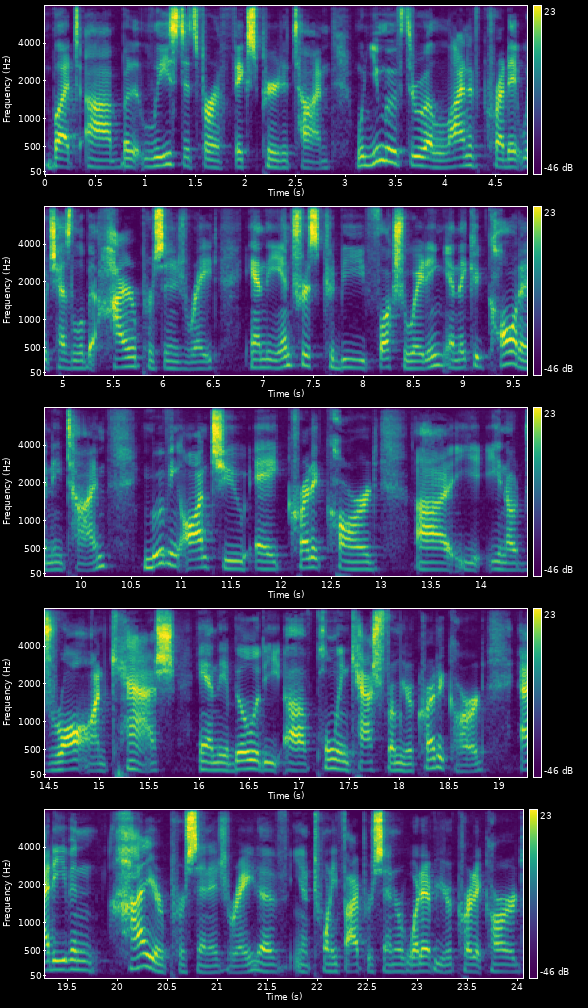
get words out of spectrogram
but uh, but at least it's for a fixed period of time. When you move through a line of credit which has a little bit higher percentage rate and the interest could be fluctuating and they could call at any time, moving on to a credit card, uh, you, you know, draw on cash and the ability of pulling cash from your credit card at even higher percentage rate of you know 25% or whatever your credit card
